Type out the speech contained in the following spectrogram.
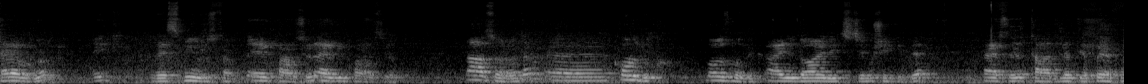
Karaburun'un ilk resmi ruhsatlı ev pansiyonu Ergin Pansiyonu. Daha sonra da eee, koruduk, bozmadık. Aynı doğayla iç içe bu şekilde her sene tadilat yapa yapa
